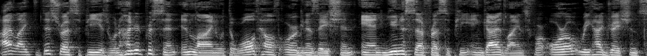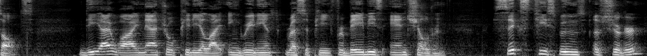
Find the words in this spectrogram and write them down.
I like that this recipe is 100% in line with the World Health Organization and UNICEF recipe and guidelines for oral rehydration salts. DIY natural Pedialyte ingredients recipe for babies and children. 6 teaspoons of sugar.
